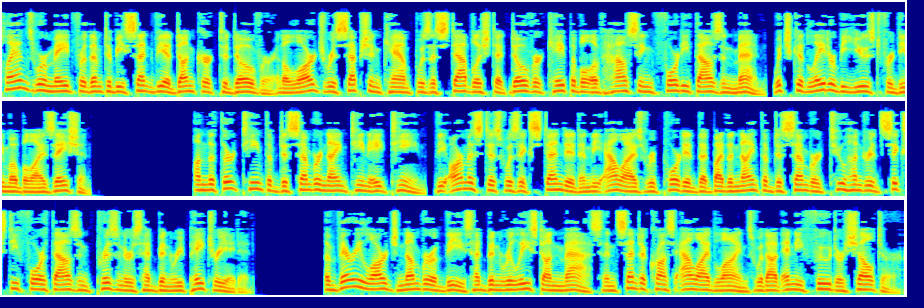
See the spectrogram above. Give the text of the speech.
Plans were made for them to be sent via Dunkirk to Dover and a large reception camp was established at Dover capable of housing 40,000 men, which could later be used for demobilization. On 13 December 1918, the armistice was extended and the Allies reported that by 9 December 264,000 prisoners had been repatriated. A very large number of these had been released en masse and sent across Allied lines without any food or shelter.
